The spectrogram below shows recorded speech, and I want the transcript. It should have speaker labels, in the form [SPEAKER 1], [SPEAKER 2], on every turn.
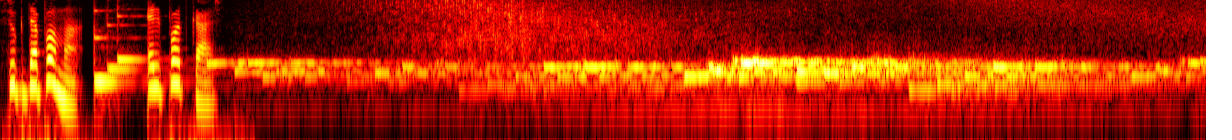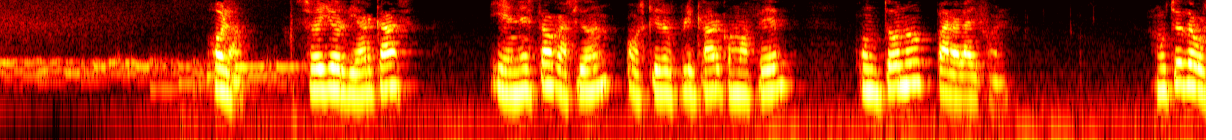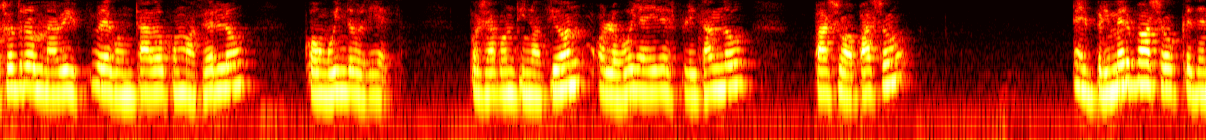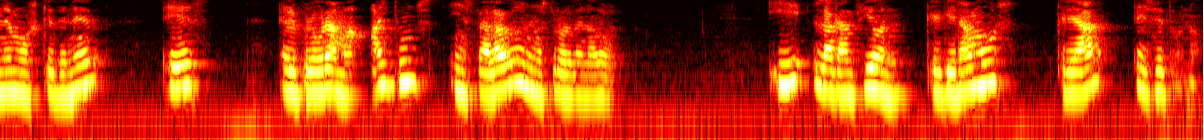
[SPEAKER 1] Suc de Poma, el podcast.
[SPEAKER 2] Hola, soy Jordi Arcas y en esta ocasión os quiero explicar cómo hacer un tono para el iPhone. Muchos de vosotros me habéis preguntado cómo hacerlo con Windows 10. Pues a continuación os lo voy a ir explicando paso a paso. El primer paso que tenemos que tener es el programa iTunes instalado en nuestro ordenador y la canción que queramos crear ese tono.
